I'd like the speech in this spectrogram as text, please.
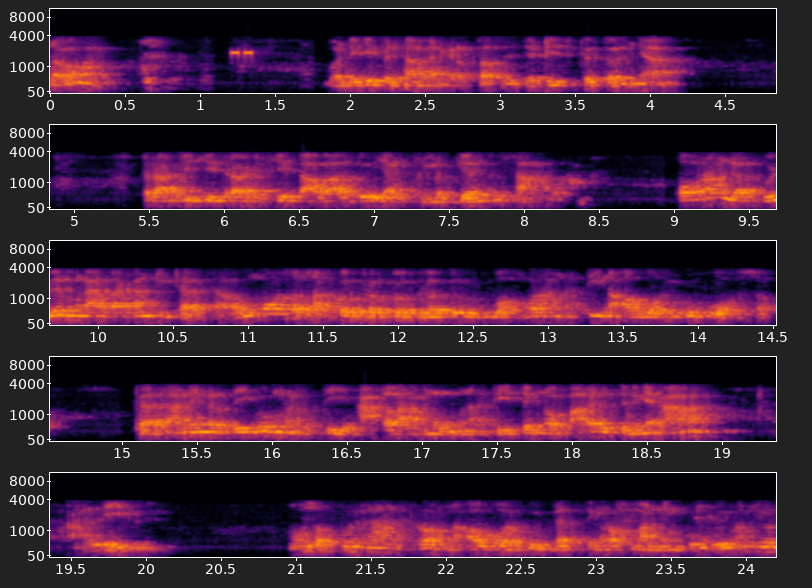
dong bon ini bersama kertas jadi sebetulnya tradisi-tradisi tawadu yang berlebihan itu salah. Orang nggak boleh mengatakan tidak tahu mau goblok-goblok itu orang ngerti nak Allah itu kuasa. Bahasanya ngerti itu ngerti aklamu. Nah di sing nopal itu jenenge alim Masa pun roh na Allah itu dat sing Rahman ning kuwi kan yo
